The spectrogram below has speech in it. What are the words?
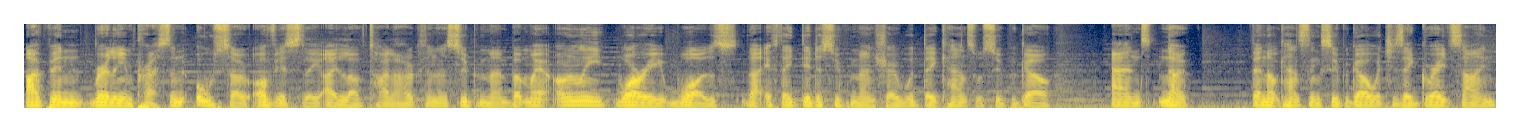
I've been really impressed. And also, obviously, I love Tyler Hoechlin as Superman, but my only worry was that if they did a Superman show, would they cancel Supergirl? And no, they're not cancelling Supergirl, which is a great sign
